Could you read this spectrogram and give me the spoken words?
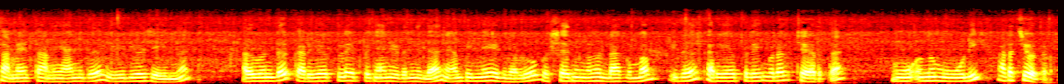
സമയത്താണ് ഞാനിത് വീഡിയോ ചെയ്യുന്നത്. അതുകൊണ്ട് കറിവേപ്പില ഇപ്പം ഞാൻ ഇടുന്നില്ല. ഞാൻ പിന്നെ ഇടുന്നുള്ളൂ. പക്ഷേ നിങ്ങൾ ഉണ്ടാക്കുമ്പം ഇത് കറിവേപ്പിലയും കൂടെ ചേർത്ത് ഒന്ന് മൂടി അടച്ചു വെക്കണം.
